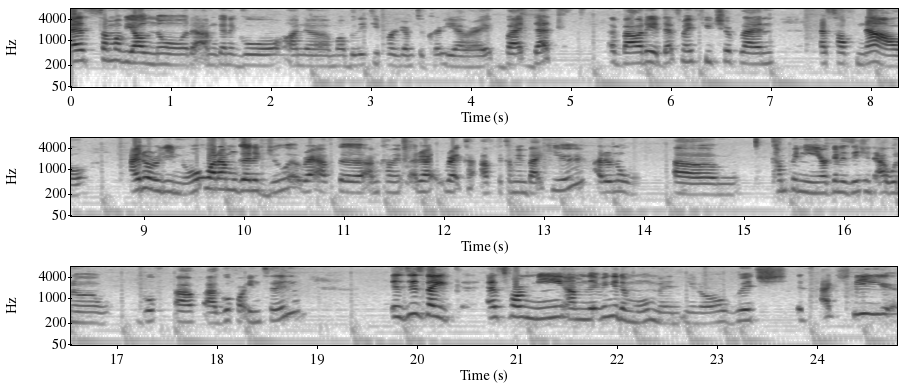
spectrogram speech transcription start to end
As some of y'all know, that I'm gonna go on a mobility program to Korea, right? But that's about it. That's my future plan as of now. I don't really know what I'm gonna do right after I'm coming right, right after coming back here. I don't know um, company organization that I want to go uh, uh, go for intern. It's just like as for me, I'm living in the moment, you know, which is actually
